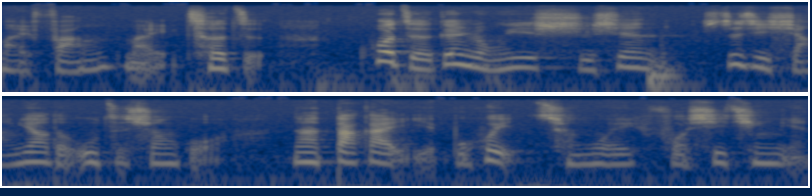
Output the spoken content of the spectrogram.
买房、买车子，或者更容易实现自己想要的物质生活，那大概也不会成为佛系青年。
